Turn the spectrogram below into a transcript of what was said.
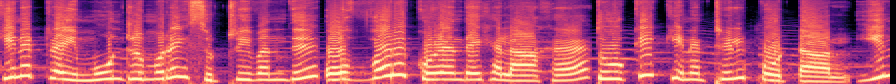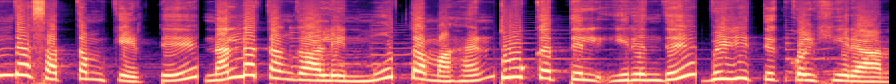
கிணற்றை மூன்று முறை சுற்றி வந்து ஒவ்வொரு குழந்தைகளாக தூக்கி கிணற்றில் போட்டாள். இந்த சத்தம் கேட்டு நல்ல தங்காலின் மூத்த மகன் தூக்கத்தில் இருந்து விழித்துக் கொள்கிறான்.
